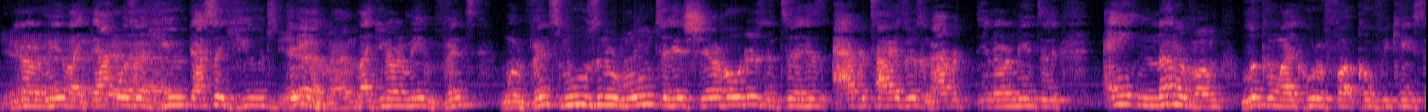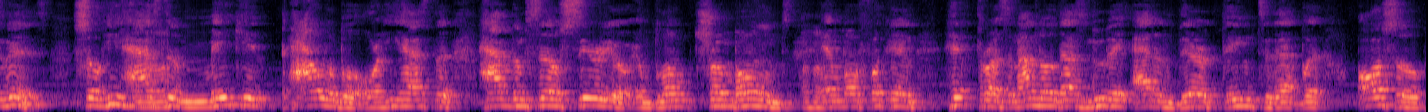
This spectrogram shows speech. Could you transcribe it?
you know what I mean? Like that was a huge. That's a huge Yeah, thing, man. Like you know what I mean? Vince when Vince moves in a room to his shareholders and to his advertisers and adver- you know what I mean? To ain't none of them looking like who the fuck Kofi Kingston is. So he has Mhm. to make it palatable, or he has to have them sell cereal and blow trombones Mhm. and motherfucking hip thrusts. And I know that's New Day adding their thing to that, but also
